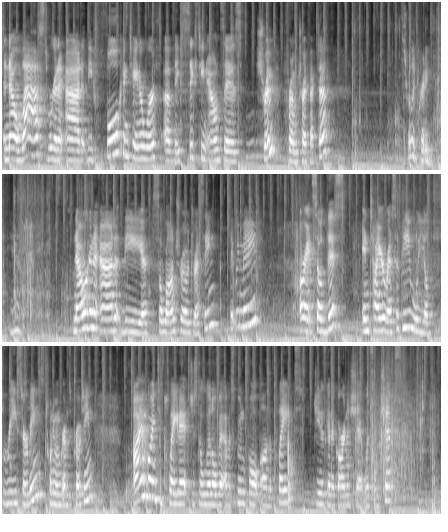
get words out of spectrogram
And now last, we're gonna add the full container worth of the 16 ounces shrimp from Trifecta. It's really pretty. Yeah. Now we're gonna add the cilantro dressing that we made. All right, so this entire recipe will yield three servings, 21 grams of protein. I'm going to plate it just a little bit of a spoonful on the plate. Jeanna's gonna garnish it with some chips.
